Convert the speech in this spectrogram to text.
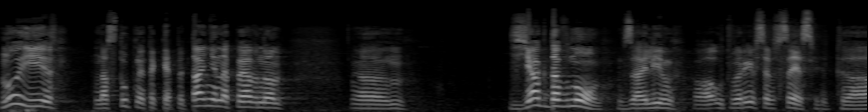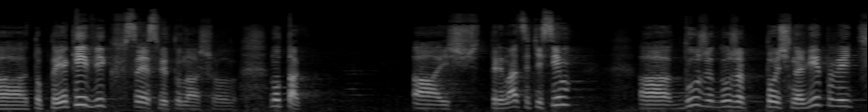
Ну і наступне таке питання, напевно. Ем, Як давно взагалі утворився Всесвіт? Тобто, який вік Всесвіту нашого? Ну так, а, і 13,7? Дуже-дуже точна відповідь.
